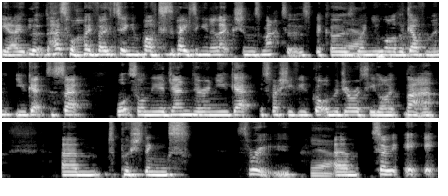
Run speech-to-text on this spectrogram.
you know, look, that's why voting and participating in elections matters because yeah. when you are the government, you get to set what's on the agenda, and you get, especially if you've got a majority like that, um, to push things through. Yeah. Um, so it, it,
